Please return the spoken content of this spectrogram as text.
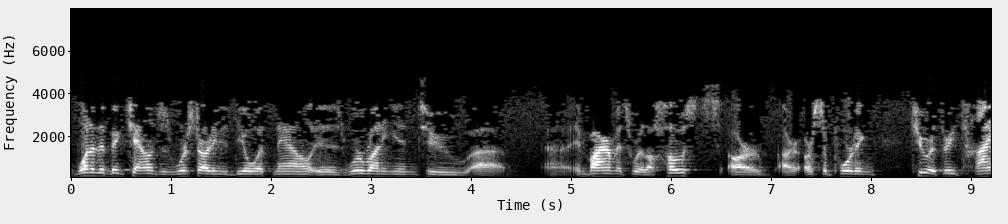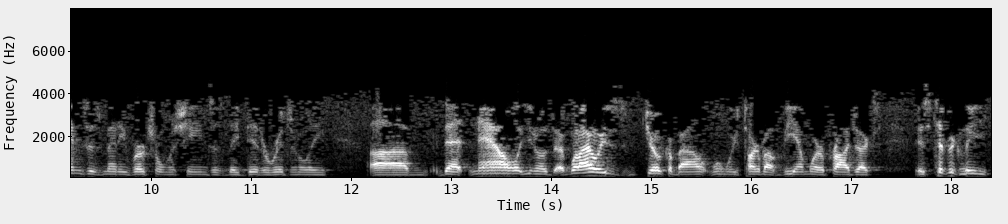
one of the big challenges we're starting to deal with now is we're running into uh, uh, environments where the hosts are, are, supporting two or three times as many virtual machines as they did originally. Um, that now, you know, what I always joke about when we talk about VMware projects typically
